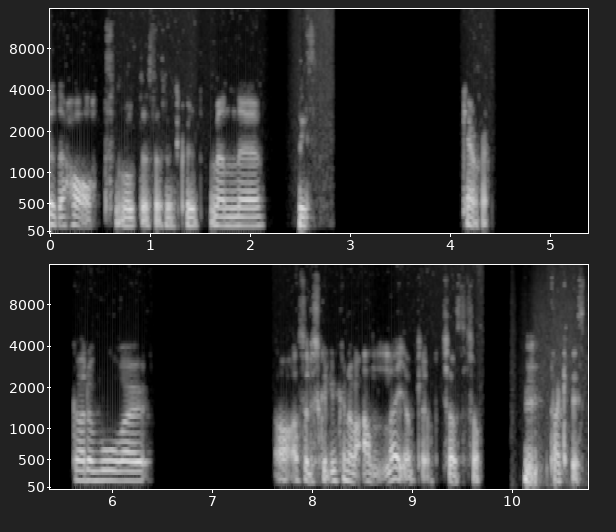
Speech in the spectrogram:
lite hat mot Assassin's Creed. Men eh, visst. Kanske. God of War. Ja, alltså det skulle ju kunna vara alla egentligen, känns det som. Mm. Faktiskt.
